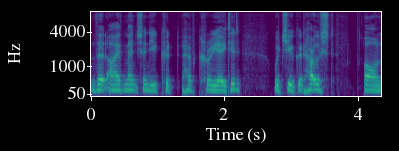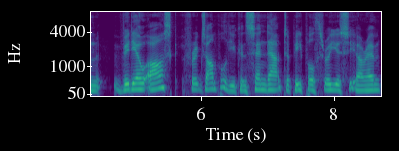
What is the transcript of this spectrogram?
that I've mentioned you could have created, which you could host on VideoAsk, for example. You can send out to people through your CRM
